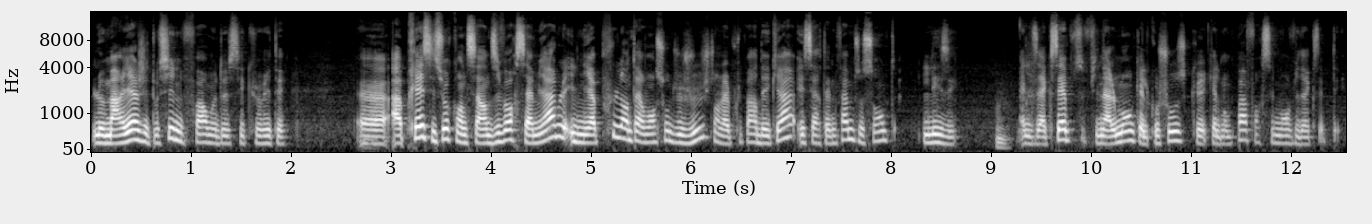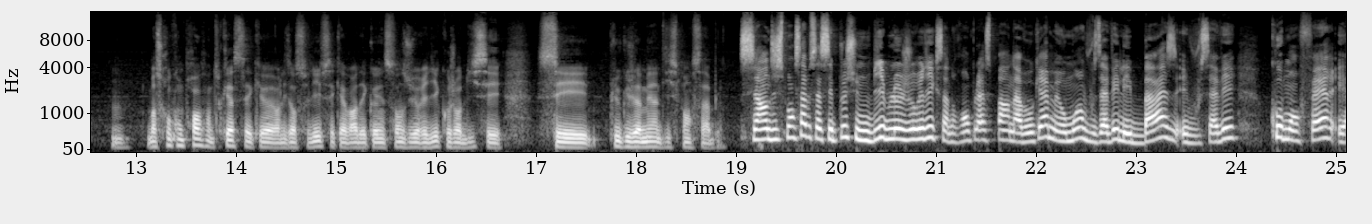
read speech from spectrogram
le mariage est aussi une forme de sécurité. Euh, après, c'est sûr, quand c'est un divorce amiable, il n'y a plus l'intervention du juge dans la plupart des cas et certaines femmes se sentent lésées. Hmm. Elles acceptent finalement quelque chose qu'elles n'ont pas forcément envie d'accepter. Hmm. ce qu'on comprend, en tout cas, c'est qu'en lisant ce livre, c'est qu'avoir des connaissances juridiques aujourd'hui, c'est plus que jamais indispensable. C'est indispensable, ça c'est plus une bible juridique, ça ne remplace pas un avocat, mais au moins vous avez les bases et vous savez comment faire et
